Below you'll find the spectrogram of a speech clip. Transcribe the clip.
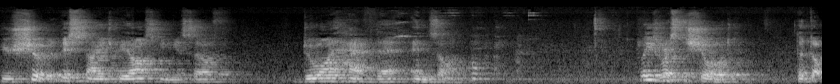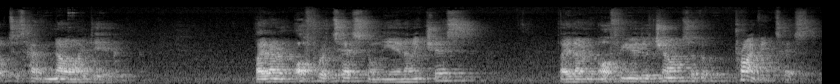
You should at this stage be asking yourself, do I have that enzyme? Please rest assured, the doctors have no idea. They don't offer a test on the NHS. They don't offer you the chance of a private test.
